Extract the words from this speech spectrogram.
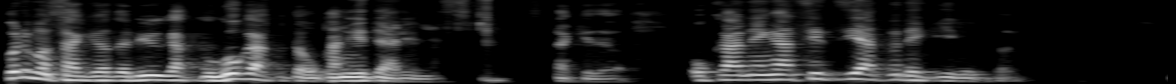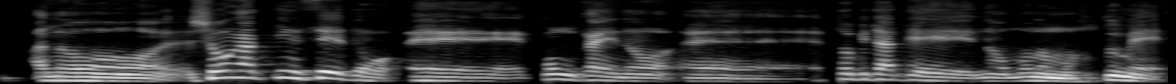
これも先ほど留学語学とお金でありましたけどお金が節約できるとあの奨学金制度、えー、今回の、えー、飛び立てのものも含め、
